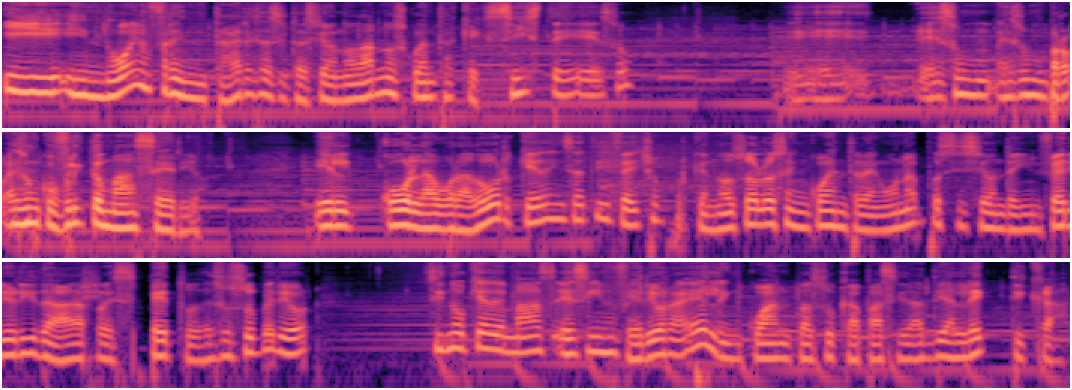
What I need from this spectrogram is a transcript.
y, y, no enfrentar esa situación, no darnos cuenta que existe eso, eh, es, un, es, un, es un conflicto más serio. El colaborador queda insatisfecho porque no solo se encuentra en una posición de inferioridad respeto de su superior, sino que además es inferior a él en cuanto a su capacidad dialéctica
